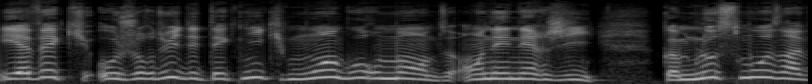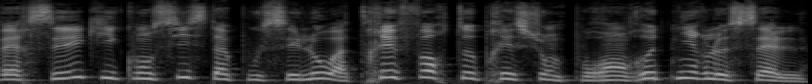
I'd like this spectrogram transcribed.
et avec aujourd'hui des techniques moins gourmandes en énergie, comme l'osmose inversée qui consiste à pousser l'eau à très forte pression pour en retenir le sel.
